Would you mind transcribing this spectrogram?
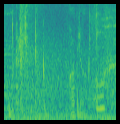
ഒന്ന് കഴിക്കാൻ പറ്റും കുഴപ്പമില്ല കുഴപ്പമില്ല.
